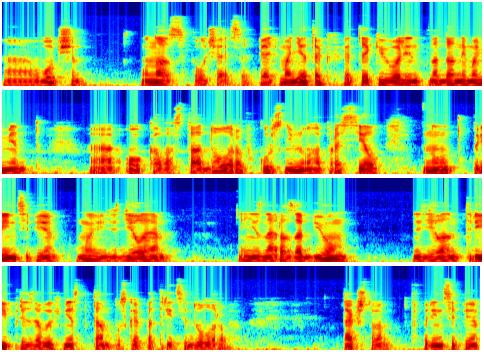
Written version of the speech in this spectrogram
А, в общем, у нас получается 5 монеток, это эквивалент на данный момент около 100 долларов. Курс немного просел. Ну, в принципе, мы сделаем, я не знаю, разобьем, сделаем 3 призовых места, там пускай по 30 долларов. Так что, в принципе,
